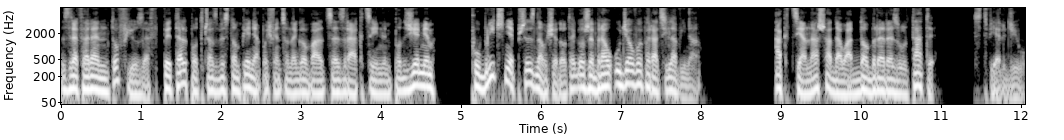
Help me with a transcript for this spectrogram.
z referentów, Józef Pytel, podczas wystąpienia poświęconego walce z reakcyjnym podziemiem, publicznie przyznał się do tego, że brał udział w operacji Lawina. Akcja nasza dała dobre rezultaty, stwierdził.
